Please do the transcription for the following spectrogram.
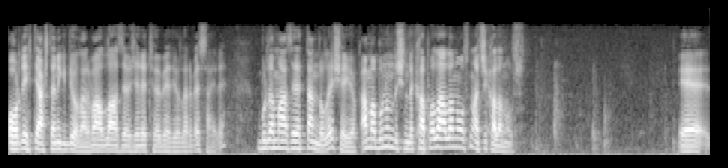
Orada ihtiyaçlarını gidiyorlar ve Allah Azze ve Celle tövbe ediyorlar vesaire. Burada mazeretten dolayı şey yok. Ama bunun dışında kapalı alan olsun, açık alan olsun. Ee,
